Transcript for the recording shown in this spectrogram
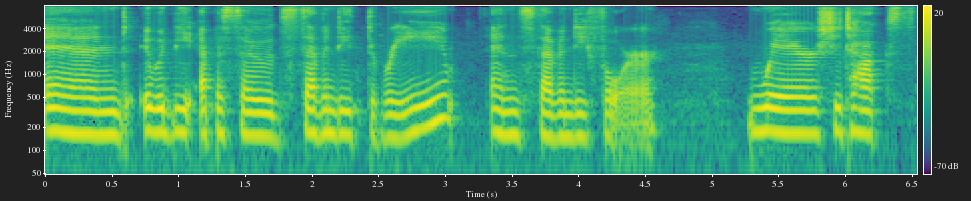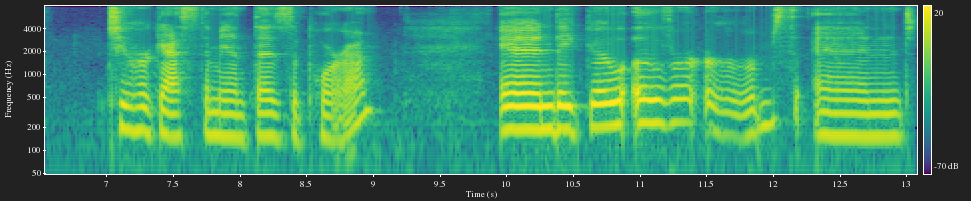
And it would be episodes 73 and 74, where she talks to her guest, Samantha Zipporah. And they go over herbs and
